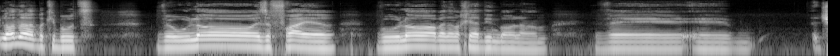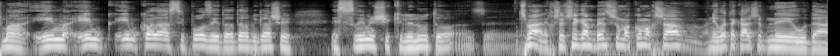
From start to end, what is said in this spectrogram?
לא נולד בקיבוץ, והוא לא איזה פראייר, והוא לא הבן אדם הכי עדין בעולם, ו... אה, תשמע, אם, אם, אם כל הסיפור הזה יידרדר בגלל ש-20 איש שקיללו אותו, אז... אה, תשמע, אני חושב שגם באיזשהו מקום עכשיו, אני רואה את הקהל של בני יהודה.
